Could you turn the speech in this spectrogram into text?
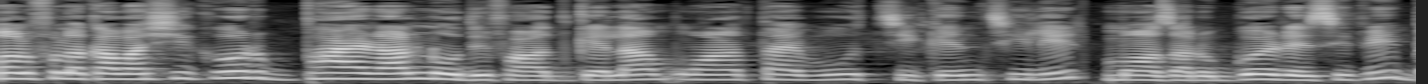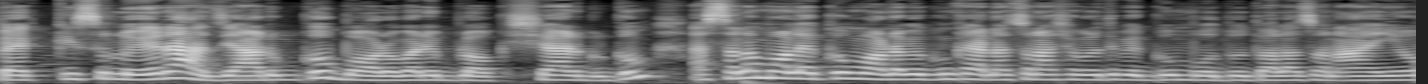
কলফলক আবাসিকর ভাইরাল নদীর ফারত গেলাম ওয়ানা তাইবু চিকেন চিলির মজারোগ্য রেসিপি ব্যাক কিছু লয়ে আজি আরোগ্য বড় বাড়ি ব্লগ শেয়ার করগুম। আসসালামু আলাইকুম মনে বেগুম কেন আছেন? আশা করি বেগুম বহুত ভালো আছেন আইও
